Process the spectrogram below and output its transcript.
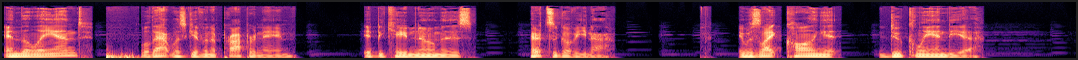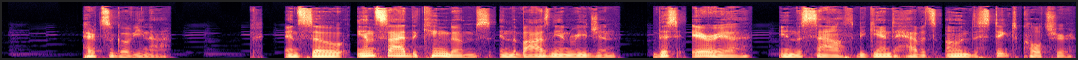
And the land, well, that was given a proper name. It became known as Herzegovina. It was like calling it Dukelandia, Herzegovina. And so, inside the kingdoms in the Bosnian region, this area in the south began to have its own distinct culture,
